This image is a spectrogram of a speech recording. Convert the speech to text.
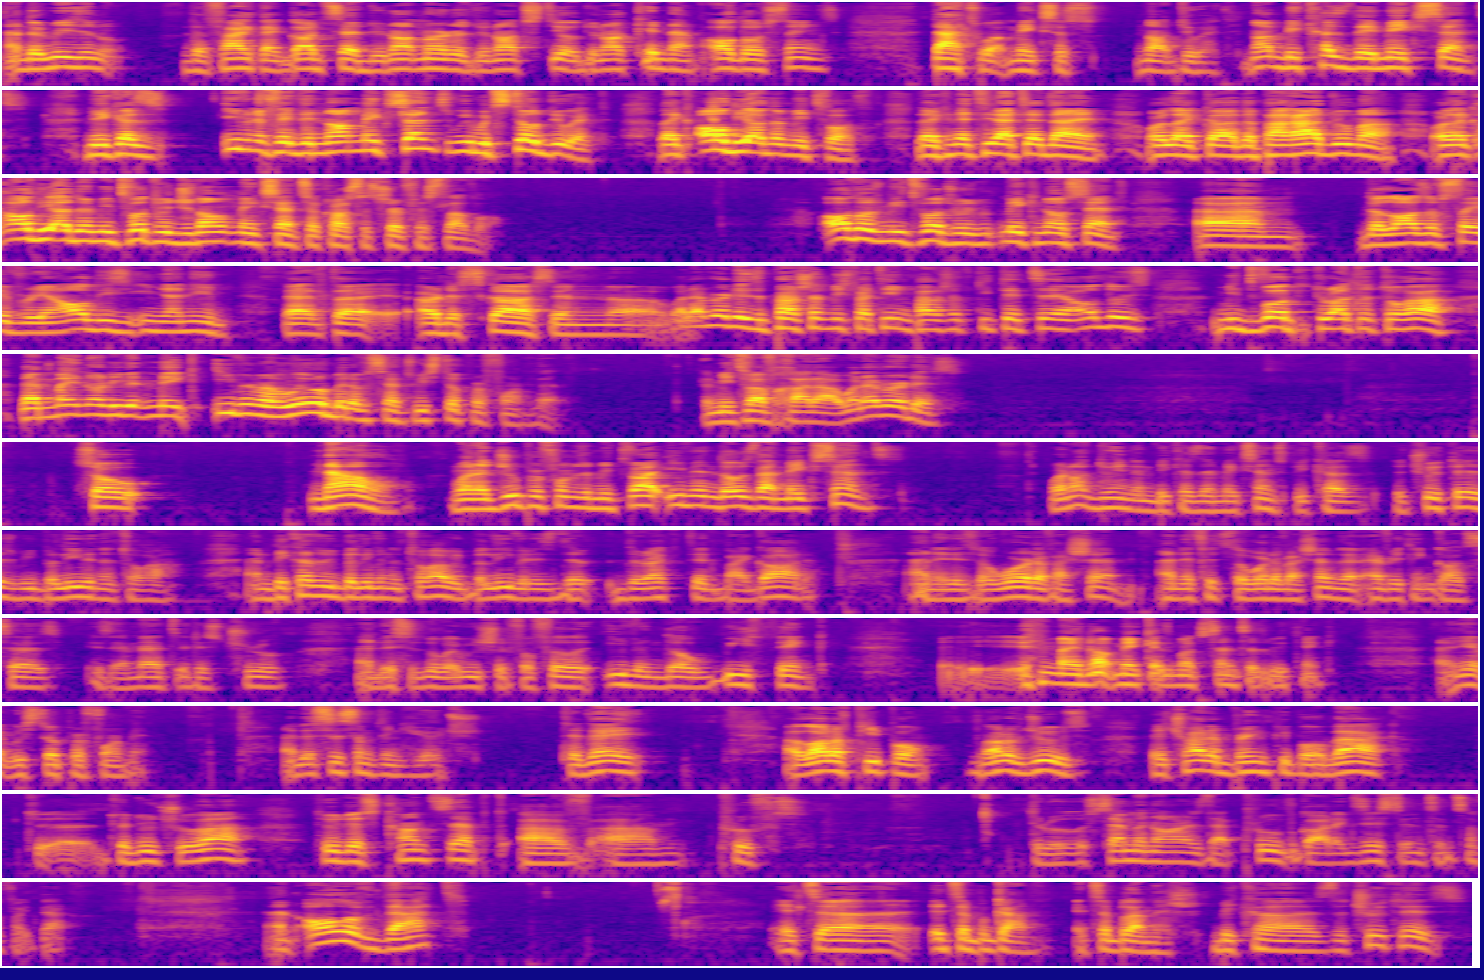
And the reason, the fact that God said, do not murder, do not steal, do not kidnap, all those things, that's what makes us not do it. Not because they make sense. Because even if they did not make sense, we would still do it. Like all the other mitzvot, like Netilat Yadayim, or like uh, the Parah Adumah, or like all the other mitzvot which don't make sense across the surface level. All those mitzvot would make no sense. Um, the laws of slavery and all these inyanim that uh, are discussed and uh, whatever it is, Parashat Mishpatim, Parashat Ki Tetze, all those mitzvot throughout the Torah that might not even make even a little bit of sense, we still perform them. The mitzvah of Chara, whatever it is. So now, when a Jew performs a mitzvah, even those that make sense, we're not doing them because they make sense, because the truth is we believe in the Torah. And because we believe in the Torah, we believe it is di- directed by God, and it is the word of Hashem. And if it's the word of Hashem, then everything God says is emet, it is true, and this is the way we should fulfill it, even though we think eh, it might not make as much sense as we think. And yet we still perform it. And this is something huge. Today, a lot of people, a lot of Jews, they try to bring people back to, to do tshuva through this concept of um, proofs, through seminars that prove God existence and stuff like that. And all of that, it's a it's a pegam, it's a blemish, because the truth is,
